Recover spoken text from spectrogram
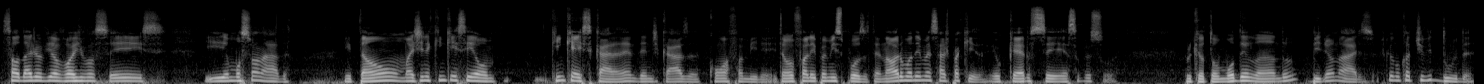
saudade de ouvir a voz de vocês e emocionada. Então, imagina quem que é esse homem, quem que é esse cara, né, dentro de casa com a família. Então eu falei pra minha esposa, até na hora eu mandei mensagem pra Keila, eu quero ser essa pessoa. Porque eu tô modelando bilionários, porque eu nunca tive dúvida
